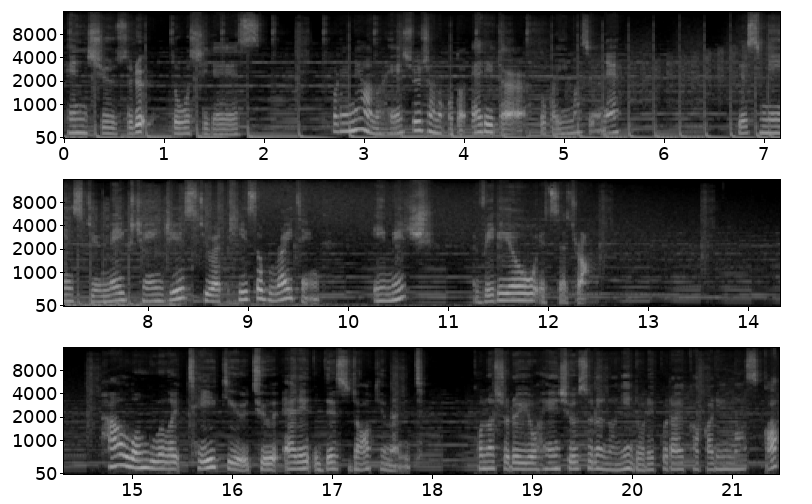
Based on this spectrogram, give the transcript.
編集する動詞です。これね、あの編集者のこと、editor とか言いますよね。This means to make changes to a piece of writing, image, video, etc. How long will it take you to edit this document? この書類を編集するのにどれくらいかかりますか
